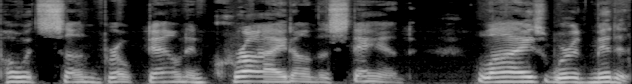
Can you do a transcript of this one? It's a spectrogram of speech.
poet's son broke down and cried on the stand. Lies were admitted.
